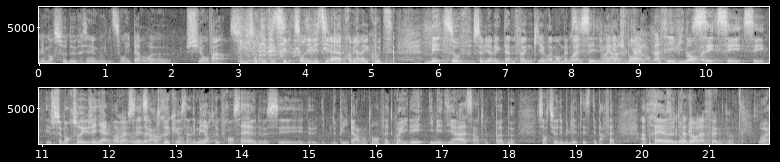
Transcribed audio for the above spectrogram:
les morceaux de Christian Quinn sont hyper euh, chiants, enfin, sont, sont difficiles, sont difficiles à la première écoute, mais sauf celui avec Dame Funk, qui est vraiment, même Ouais. si c'est du Ouais, garage band. Assez évident en c'est, fait. c'est, c'est, ce morceau est génial, vraiment. Ouais, c'est, un truc, c'est un des meilleurs trucs français de ces, de- depuis hyper longtemps, en fait, quoi. Il est immédiat, c'est un truc pop, sorti au début de l'été, c'était parfait. Après, Parce euh, que donc, t'adores la funk, toi. ouais,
